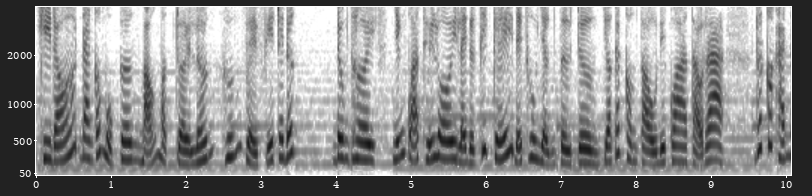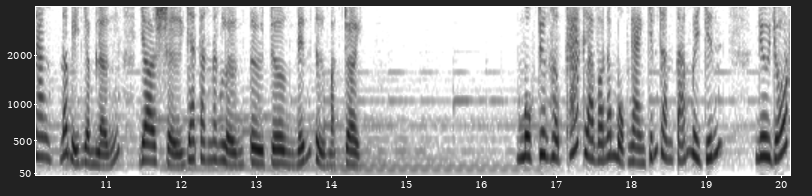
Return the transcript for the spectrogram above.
khi đó đang có một cơn bão mặt trời lớn hướng về phía trái đất. Đồng thời, những quả thủy lôi lại được thiết kế để thu nhận từ trường do các con tàu đi qua tạo ra. Rất có khả năng nó bị nhầm lẫn do sự gia tăng năng lượng từ trường đến từ mặt trời. Một trường hợp khác là vào năm 1989, New York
